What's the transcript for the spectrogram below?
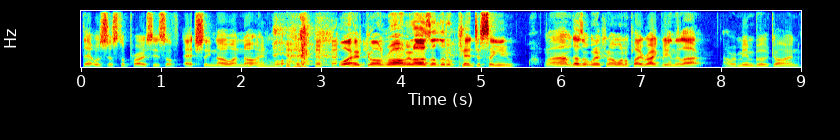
that was just a process of actually no one knowing what what had gone wrong. And I was a little kid just thinking, my arm doesn't work and I want to play rugby. And they're like, I remember going,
